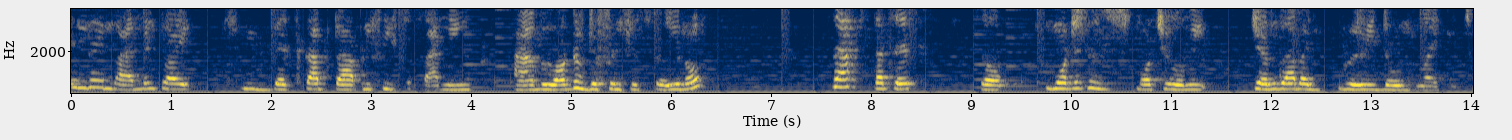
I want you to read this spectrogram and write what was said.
in the environment, like Death Cup, Tap, and Feast or Famine have a lot of differences. So you know, yeah, that's it. So Mortis's Mortuary Gem Grab, I really don't like it.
